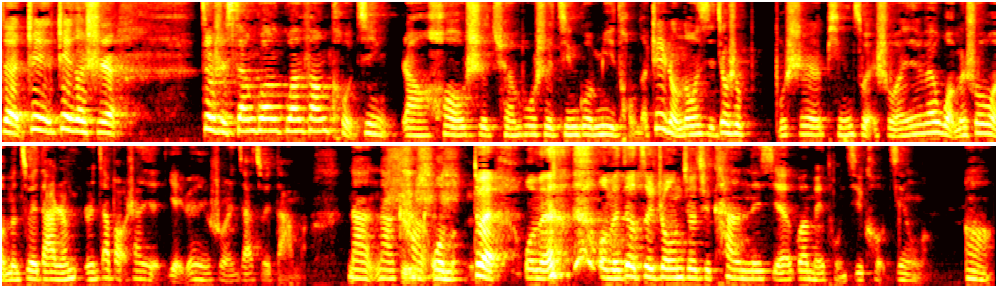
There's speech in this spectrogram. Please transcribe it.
对这这个是就是相关官方口径，然后是全部是经过密统的。这种东西就是不是凭嘴说，因为我们说我们最大，人人家宝山也也愿意说人家最大嘛。那那看我们是对我们我们就最终就去看那些官媒统计口径了。嗯，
